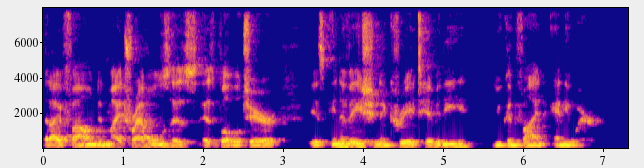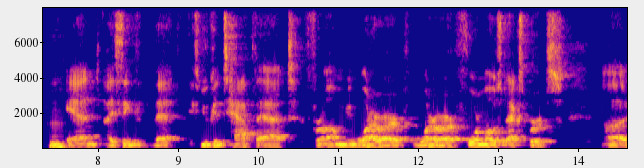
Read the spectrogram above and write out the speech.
that I've found in my travels as, as global chair is innovation and creativity you can find anywhere. Hmm. And I think that if you can tap that from I mean, one of our one of our foremost experts uh,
